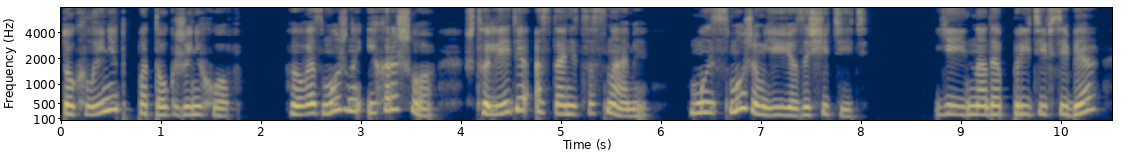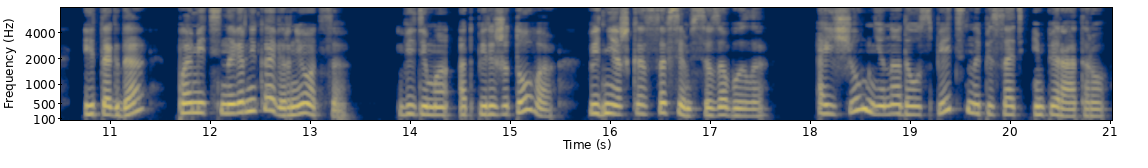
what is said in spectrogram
то хлынет поток женихов. Возможно, и хорошо, что леди останется с нами. Мы сможем ее защитить. Ей надо прийти в себя, и тогда память наверняка вернется. Видимо, от пережитого бедняжка совсем все забыла. А еще мне надо успеть написать императору.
